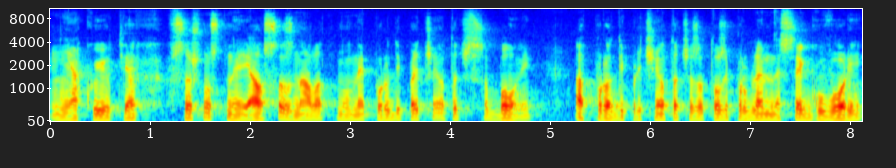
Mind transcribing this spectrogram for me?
Някои от тях всъщност не я осъзнават, но не поради причината, че са болни, а поради причината, че за този проблем не се говори.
